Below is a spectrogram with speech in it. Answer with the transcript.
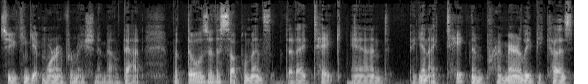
so you can get more information about that. But those are the supplements that I take. And again, I take them primarily because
